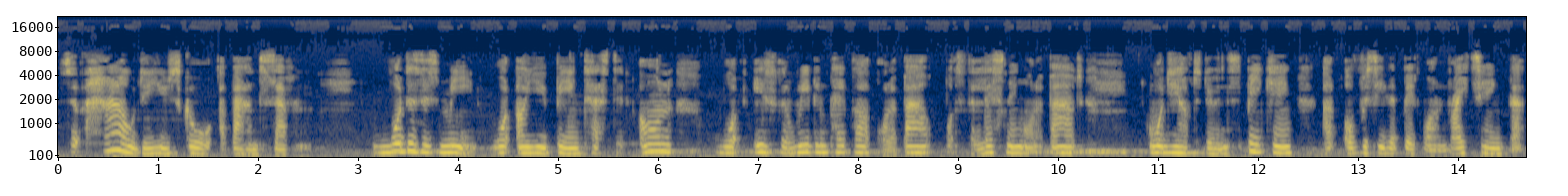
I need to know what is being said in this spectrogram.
So, how do you score a band seven? What does this mean? What are you being tested on? What is the reading paper all about? What's the listening all about? What do you have to do in speaking? And obviously, the big one, writing, that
